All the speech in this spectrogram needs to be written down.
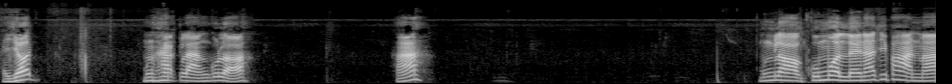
ไอยศมึงหักหลังกูเหรอ ฮะ มึงหลอกกูหมดเลยนะที่ผ่านมา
